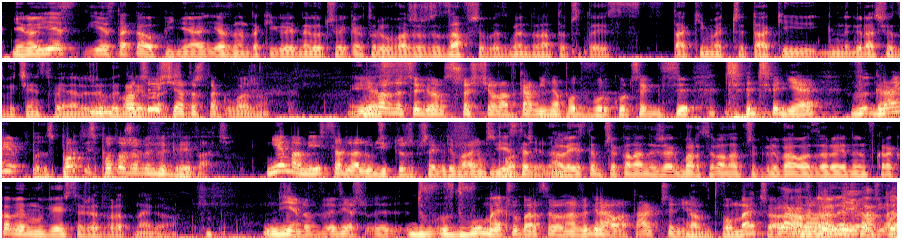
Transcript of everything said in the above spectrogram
Nie no, jest, jest taka opinia, ja znam takiego jednego człowieka, który uważa, że zawsze, bez względu na to, czy to jest taki mecz, czy taki, gra się o zwycięstwo i należy wygrywać. Mm, Oczywiście, ja też tak uważam. Jest- Nieważne, czy gram z sześciolatkami na podwórku, czy, czy, czy, czy nie. Grazie, sport jest po to, żeby wygrywać. Nie ma miejsca dla ludzi, którzy przegrywają w sporcie. Jestem, no. ale jestem przekonany, że jak Barcelona przegrywała 0-1 w Krakowie, mówiłeś coś odwrotnego. Nie, no wiesz, w dwumeczu Barcelona wygrała, tak, czy nie? No w dwumeczu, No, ale, w ale turnieju- chodzi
